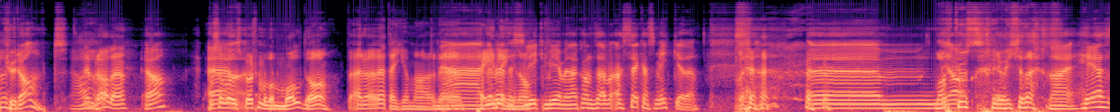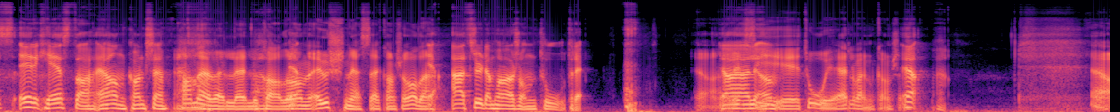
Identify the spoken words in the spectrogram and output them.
det. Kurant. Ja, det er bra, det. Ja. Og så var det Eh, spørsmål om Molde òg. Der vet jeg ikke om jeg har Nei, det vet jeg ikke like mye, men jeg, kan, jeg, jeg ser hvem som ikke er det. um, Markus er jo ikke det. Nei, Hes, Erik Hestad, er han kanskje? Han er vel eh, lokal, og Ja. han Aursnes er kanskje òg det. Ja, jeg tror de har sånn to-tre. Ja, Ja, jeg vil si to i elveren, kanskje. Ja, Ja.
